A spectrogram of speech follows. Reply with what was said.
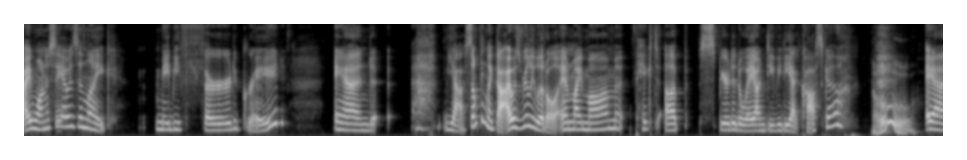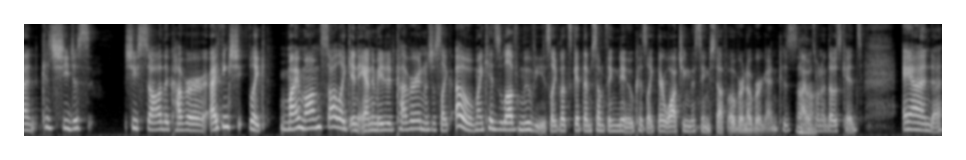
I want to say I was in like maybe third grade. And yeah, something like that. I was really little. And my mom picked up Spirited Away on DVD at Costco. Oh. and because she just, she saw the cover. I think she, like, my mom saw like an animated cover and was just like, oh, my kids love movies. Like, let's get them something new because like they're watching the same stuff over and over again because uh-huh. I was uh-huh. one of those kids. And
